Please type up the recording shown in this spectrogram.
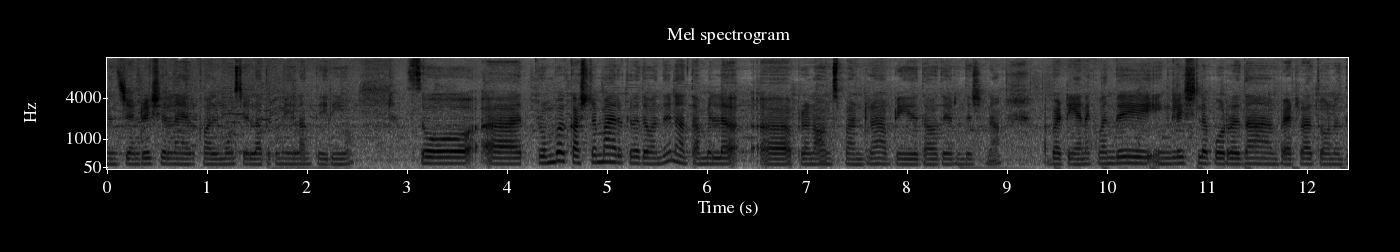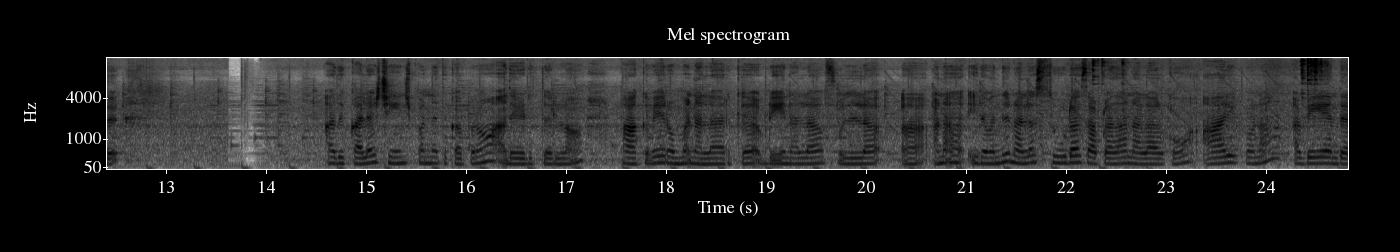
மீன்ஸ் ஜென்ரேஷன்லாம் இருக்கோம் ஆல்மோஸ்ட் எல்லாத்துக்குமே எல்லாம் தெரியும். ஸோ ரொம்ப கஷ்டமாக இருக்கிறத வந்து நான் தமிழில் ப்ரொனவுன்ஸ் பண்ணுறேன் அப்படி ஏதாவது இருந்துச்சுன்னா பட் எனக்கு வந்து இங்கிலீஷில் போடுறது தான் பெட்டராக தோணுது. அது கலர் சேஞ்ச் பண்ணதுக்கப்புறம் அதை எடுத்துடலாம். பார்க்கவே ரொம்ப நல்லாயிருக்கு அப்படியே நல்லா ஃபுல்லாக ஆனால் இதை வந்து நல்லா சூடாக சாப்பிட்டா தான் நல்லாயிருக்கும் ஆறி போனால் அப்படியே அந்த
